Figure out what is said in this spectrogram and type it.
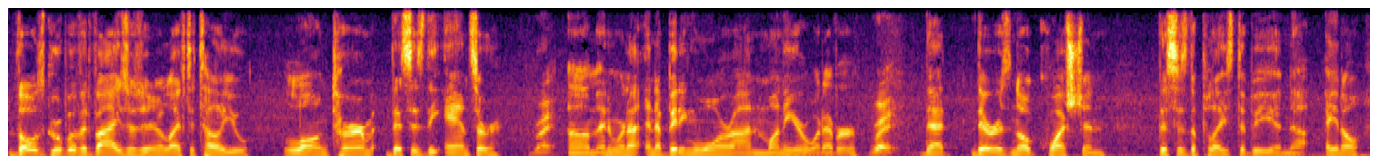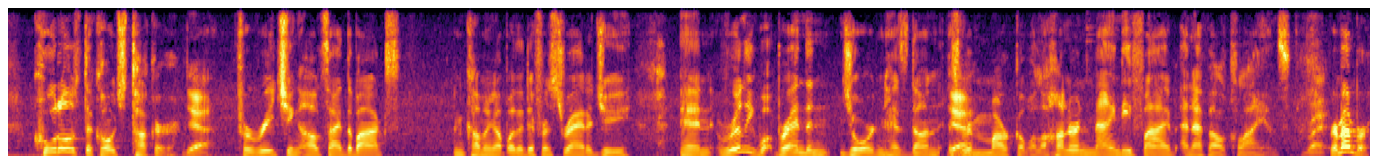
those group of advisors in your life to tell you long term, this is the answer. Right. Um, and we're not in a bidding war on money or whatever. Right. That there is no question this is the place to be. And, uh, you know, kudos to Coach Tucker Yeah. for reaching outside the box and coming up with a different strategy. And really, what Brandon Jordan has done is Yeah. remarkable 195 NFL clients. Right. Remember,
